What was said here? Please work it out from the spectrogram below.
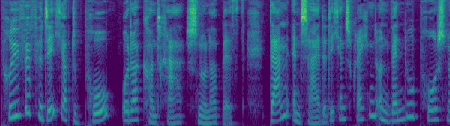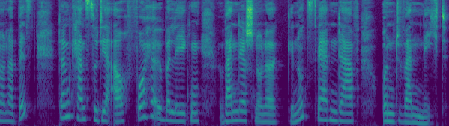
Prüfe für dich, ob du pro oder contra Schnuller bist. Dann entscheide dich entsprechend und wenn du pro Schnuller bist, dann kannst du dir auch vorher überlegen, wann der Schnuller genutzt werden darf und wann nicht.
